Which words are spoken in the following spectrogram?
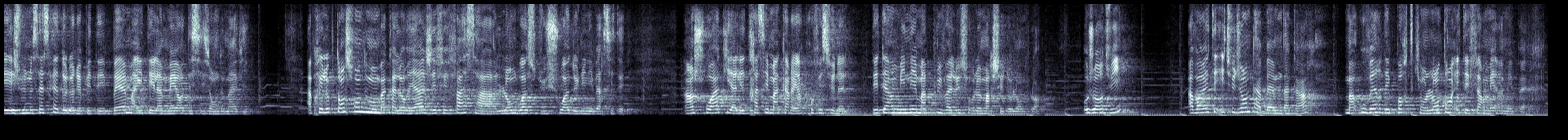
et je ne cesserai de le répéter, BEM a été la meilleure décision de ma vie. Après l'obtention de mon baccalauréat, j'ai fait face à l'angoisse du choix de l'université. Un choix qui allait tracer ma carrière professionnelle, déterminer ma plus-value sur le marché de l'emploi. Aujourd'hui, avoir été étudiante à BEM Dakar m'a ouvert des portes qui ont longtemps été fermées à mes pairs.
